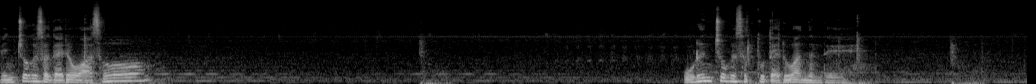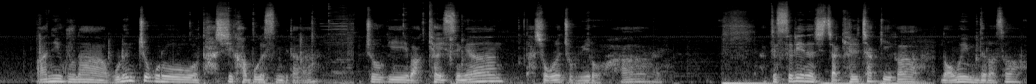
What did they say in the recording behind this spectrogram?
왼쪽에서 내려와서 오른쪽에서 또 내려왔는데 아니구나. 오른쪽으로 다시 가보겠습니다. 이쪽이 막혀 있으면 다시 오른쪽 위로. 아. 액트 3는 진짜 길 찾기가 너무 힘들어서.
